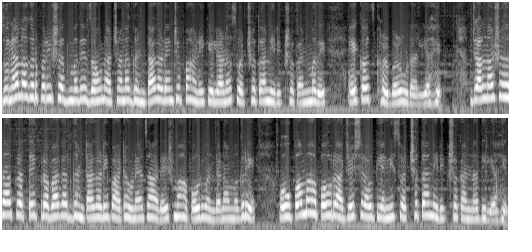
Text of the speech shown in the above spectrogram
जुन्या नगर परिषदमध्ये जाऊन अचानक घंटागाड्यांची पाहणी केल्यानं स्वच्छता निरीक्षकांमध्ये एकच खळबळ उडाली आहे. जालना शहरात प्रत्येक प्रभागात घंटागाडी पाठवण्याचा आदेश महापौर वंदना मगरे व उपमहापौर राजेश राऊत यांनी स्वच्छता निरीक्षकांना दिले आहेत.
